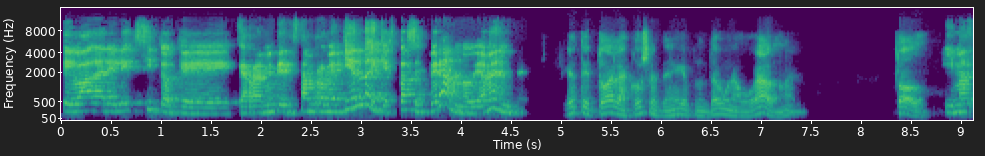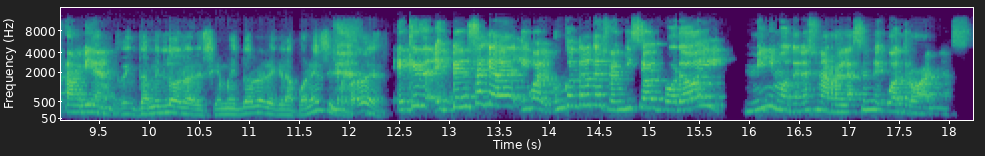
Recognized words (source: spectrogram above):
te va a dar el éxito que, realmente te están prometiendo y que estás esperando, obviamente. Fíjate todas las cosas que tenés que preguntar a un abogado, ¿eh? Todo. Y más también. 30 mil dólares, 100 mil dólares que la pones y la perdés. Es que pensá que, a ver, igual, un contrato de franquicia hoy por hoy mínimo tenés una relación de cuatro años.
